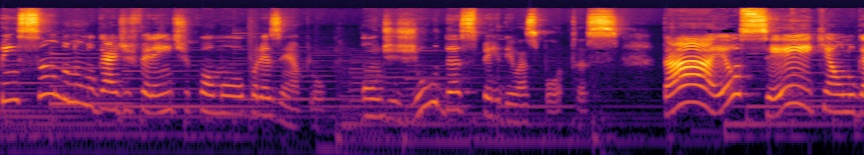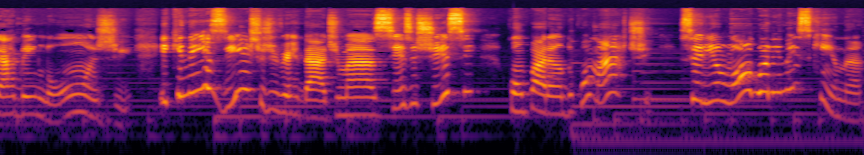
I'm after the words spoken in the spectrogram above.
Pensando num lugar diferente, como, por exemplo, onde Judas perdeu as botas. Tá, eu sei que é um lugar bem longe e que nem existe de verdade, mas se existisse, comparando com Marte, seria logo ali na esquina.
